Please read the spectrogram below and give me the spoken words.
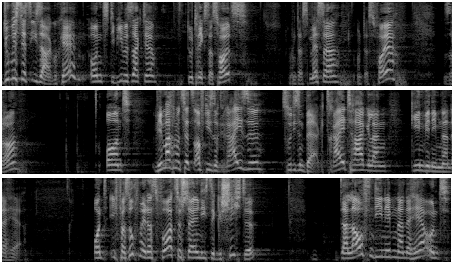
Du bist jetzt Isaac, okay? Und die Bibel sagt ja, du trägst das Holz und das Messer und das Feuer. So. Und wir machen uns jetzt auf diese Reise zu diesem Berg. Drei Tage lang gehen wir nebeneinander her. Und ich versuche mir das vorzustellen, diese Geschichte. Da laufen die nebeneinander her und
